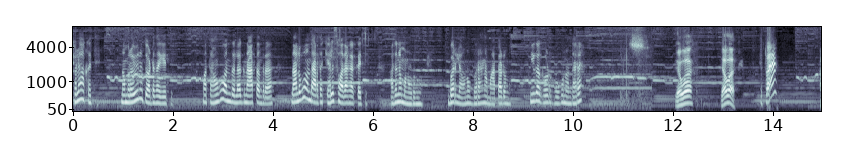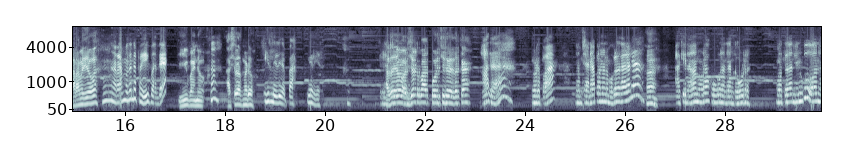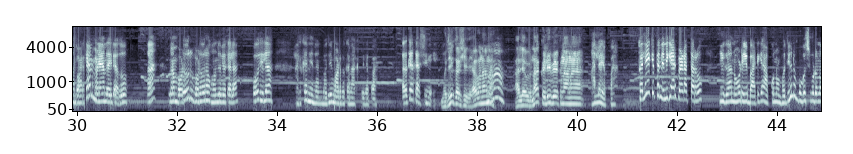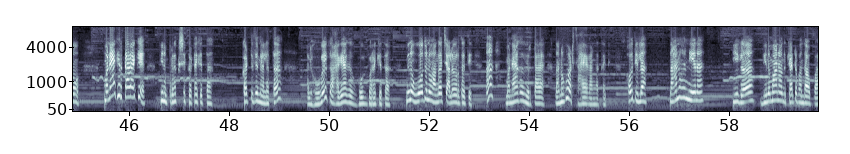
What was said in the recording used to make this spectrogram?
ಚಲೋ ಆಕೈತಿ. ನಮ್ಮ ರವಿನೂ ದೊಡ್ಡದಾಗೈತಿ. ಮತ್ ಅವಂಗೂ ಒಂದು ಲಗ್ನ ಆತಂದ್ರ ನನಗೂ ಒಂದು ಅರ್ಧ ಕೆಲಸ ಆದಂಗ ಆಕೈತಿ. ಅದು ನಮ್ಮ ನೋಡುನು. ಬರ್ಲಿ ಅವನು ಬರೋಣ ಮಾತಾಡೋನು. ಈಗ ಗೌಡ್ರು ಹೋಗುನು ಅಂದಾರ ಯವ್ವ. ಯಾವ ಯಪ್ಪ? ಆರಾಮಿದ್ಯವ ಹ್ಮ್ ಆರಾಮದನಪ್ಪ ಈಗ ಬಂದೆ? ಈಗ ಬಾ ನೀವು ಹ್ಮ್. ಆಶೀರ್ವಾದ ಮಾಡ್ಯವ ಇಲ್ಲ ಇಳಿಯಪ್ಪ ಹೇಳಿ. ಅದೇ ಅರ್ಜೆಂಟ್ ಬಾತ್ ತೋರಿಸಿದ್ರೆ ಅದಕ್ಕ? ಅದ? ನೋಡಪ್ಪ ನಮ್ ಚೆನ್ನಪ್ಪ ನನ್ನ ಮಗಳದಾಳಲ್ಲ? ಹಾ. ಆಕಿನ ನೋಡಕ್ ಹೋಗುಣ ನನ್ ಗೌಡ್ರ. ಮತ್ತ ನಿನಗೂ ನಮ್ ಬಡ್ತಾನ್ ಮನೆ ಅಂದ ಐತಿ ಅದು. ಆ ನಮ್ ಬಡವ್ರು ಬಡವ್ರ ಹೊಂದ್ಬೇಕಲ್ಲ? ಹೌದಿಲ್ಲ? ಅದಕ್ಕ ನೀನ್ ನನ್ ಮದ್ವಿ ಮಾಡ್ಬೇಕನ್ನಾಗ್ತೀನಪ್ಪ ಅದಕ್ಕ ಕರ್ಸಿನಿ. ಮದ್ವಿ ಕರ್ಸಿದೆ ಯಾವ ನಾನು ಅಲ್ಲೇ ಅಲ್ಲಿ ಕಲಿಬೇಕು ನಾನು? ಅಲ್ಲಯ್ಯಪ್ಪ. ಕಲಿಯಕಿತ್ತ ನಿನಗೆ ಯಾರು ಬೇಡತ್ತಾರು ಈಗ ನೋಡಿ ಬಾಟಿಗೆ ಹಾಕೋನು ಮದ್ವಿನ ಮುಗಿಸ್ಬಿಡನು. ಮನ್ಯಾಗ ಇರ್ತಾಳ ಆಕೆ. ನೀನು ಪರೀಕ್ಷೆ ಕಟ್ಟಾಕೆತ್ತ ಕಟ್ಟಿದ ಮೇಲತ್ತ ಅಲ್ಲಿ ಹೋಗಕ ಹಾಗ್ಯಾಗ ಹೋಗಿ ಬರಕಿತ್ತ ನೀನು ಓದನು ಹಂಗ ಚಾಲೋ ಇರ್ತೈತಿ. ಹಾ? ಮನ್ಯಾಗ ಇರ್ತಾಳೆ. ನನಗೂ ಅಟ್ ಸಹಾಯ ಆಕೈತಿ. ಹೌದಿಲ್ಲ? ನಾನು ಏನ? ಈಗ ದಿನಮಾನ ಒಂದು ಕೆಟ್ಟ ಬಂದಾವಪ್ಪ.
